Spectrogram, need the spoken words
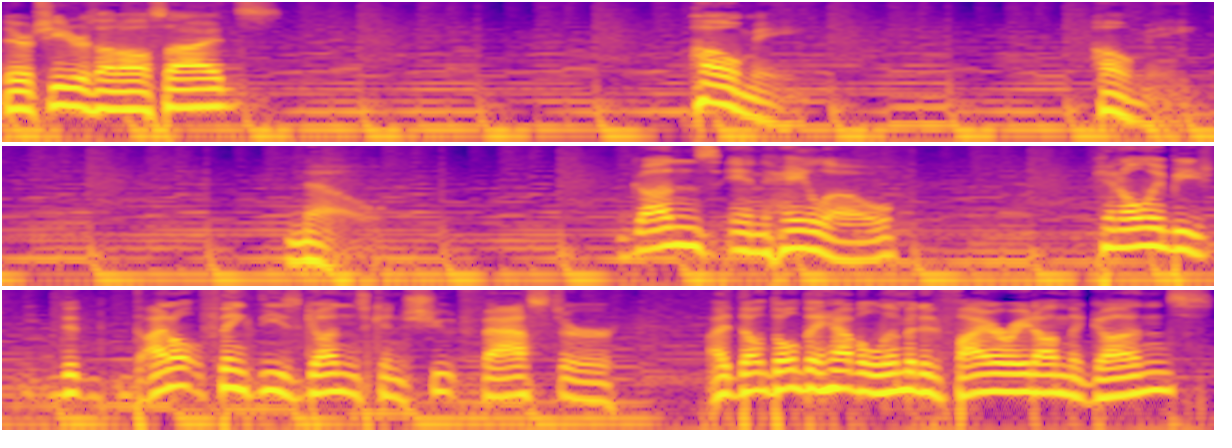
There are cheaters on all sides. Homie. Homie. No. Guns in Halo can only be. I don't think these guns can shoot faster. I don't. Don't they have a limited fire rate on the guns?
